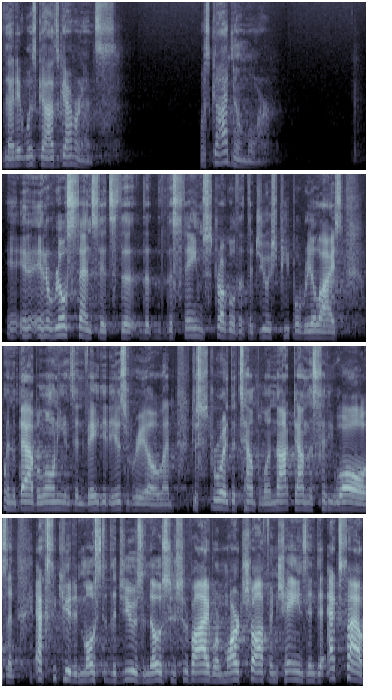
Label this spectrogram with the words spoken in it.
that it was God's governance? Was God no more? In, in, a real sense, it's the, the, the, same struggle that the Jewish people realized when the Babylonians invaded Israel and destroyed the temple and knocked down the city walls and executed most of the Jews, and those who survived were marched off in chains into exile.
